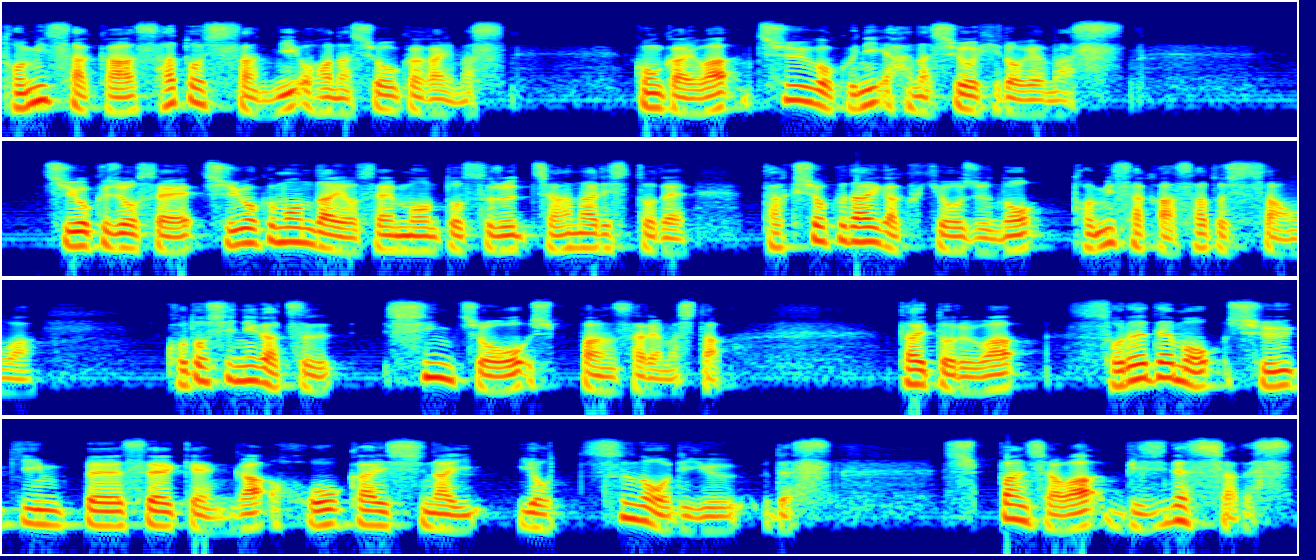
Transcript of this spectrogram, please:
富坂聡さんにお話を伺います。今回は中国に話を広げます。中国情勢中国問題を専門とするジャーナリストで拓殖大学教授の富坂聡さんは今年2月新潮を出版されました。タイトルはそれでも習近平政権が崩壊しない4つの理由です。出版社はビジネス社です。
